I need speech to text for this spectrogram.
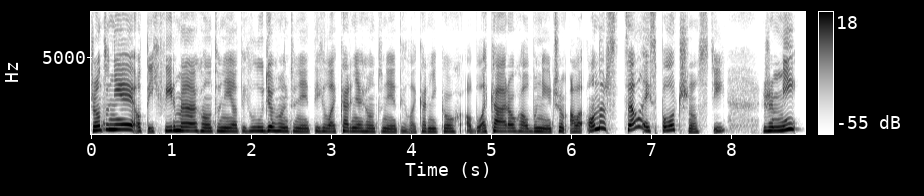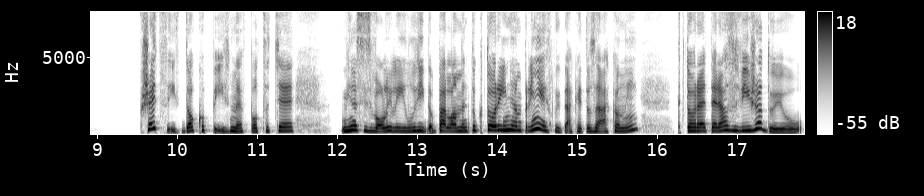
Že on to nie je o tých firmách, on to nie je o tých ľuďoch, on to nie je o tých lekárniach, on to nie je o tých lekárnikoch alebo lekároch alebo niečom, ale o nás celej spoločnosti, že my všetci dokopy sme v podstate, my sme si zvolili ľudí do parlamentu, ktorí nám priniesli takéto zákony, ktoré teraz vyžadujú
